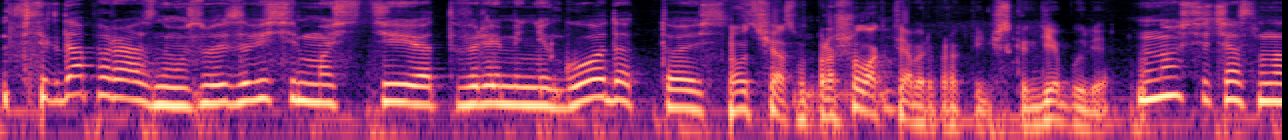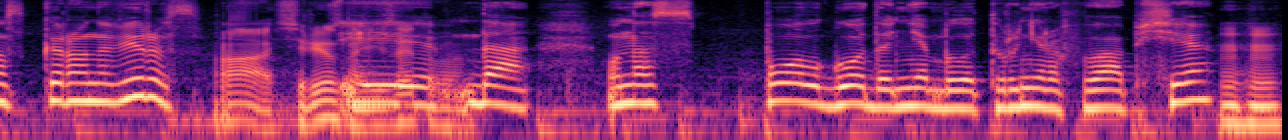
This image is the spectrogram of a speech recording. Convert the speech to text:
Всегда по-разному, в зависимости от времени года. То есть, Ну вот сейчас, вот прошел октябрь практически, где были? ну, сейчас у нас коронавирус. А, серьезно, и, из-за этого? Да, у нас полгода не было турниров вообще. Мгм.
